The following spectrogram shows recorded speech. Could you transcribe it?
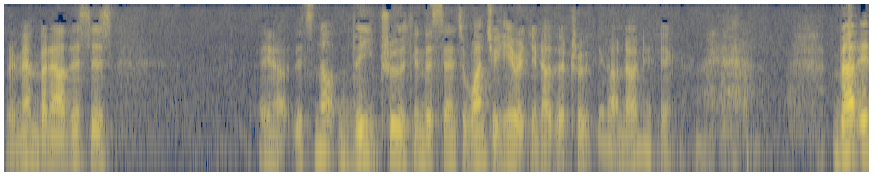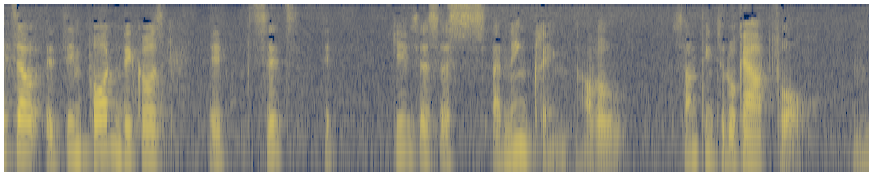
Remember now, this is You know, it's not the truth in the sense once you hear it, you know the truth. You don't know anything. but it's so it's important because it it's, it gives us a, an inkling of a, something to look out for. Hmm?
